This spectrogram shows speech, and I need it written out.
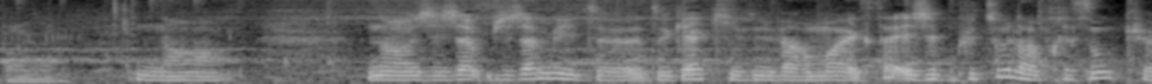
par exemple. Non, non, j'ai jamais, eu de, de gars qui est venu vers moi avec ça. Et j'ai plutôt l'impression que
